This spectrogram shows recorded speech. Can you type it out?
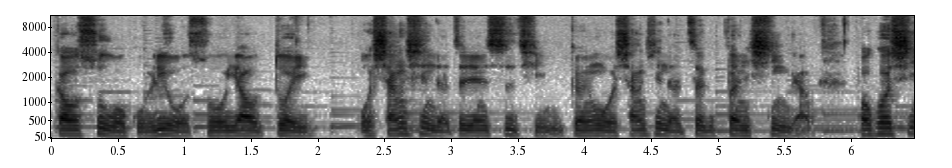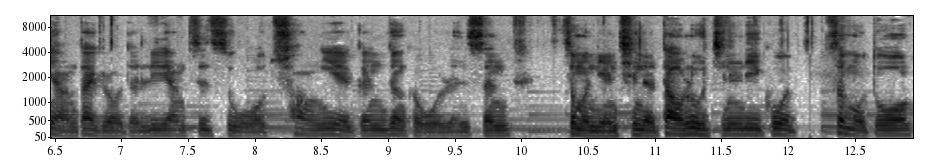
告诉我、鼓励我说，要对我相信的这件事情，跟我相信的这份信仰，包括信仰带给我的力量，支持我创业，跟任何我人生这么年轻的道路，经历过这么多。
